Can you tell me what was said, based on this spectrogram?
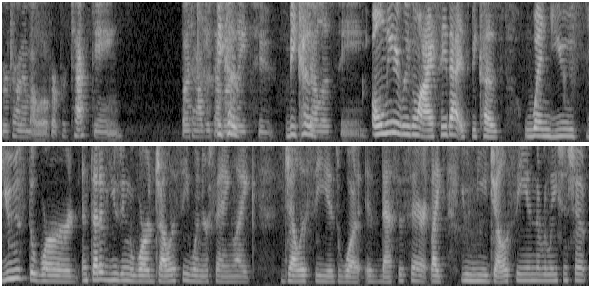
were talking about overprotecting, but how would that Because- relate to Because jealousy? only the reason why I say that is because when you use the word instead of using the word jealousy when you're saying like jealousy is what is necessary like you need jealousy in the relationship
